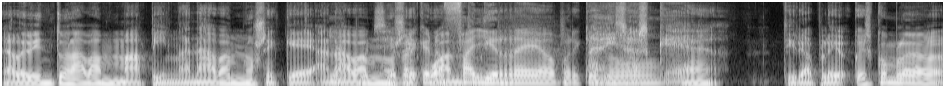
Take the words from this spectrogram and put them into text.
a l'evento anava amb mapping, anava amb no sé què, anava amb potser no sé perquè quantos. no falli res o perquè Ai, no... saps què? Tirar play... És com la...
